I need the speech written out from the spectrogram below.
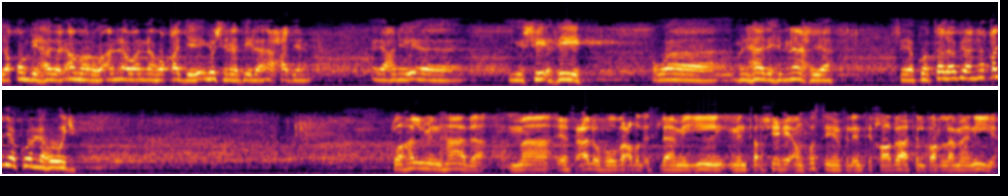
يقوم بهذا الأمر وأنه, وأنه قد يسند إلى أحد يعني آه، يسيء فيه. ومن هذه الناحية سيكون طلب يعني قد يكون له وجه. وهل من هذا ما يفعله بعض الإسلاميين من ترشيح أنفسهم في الانتخابات البرلمانية؟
